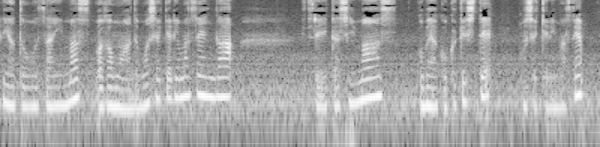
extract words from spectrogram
ありがとうございます。わがままで申し訳ありませんが失礼いたします。ご迷惑をおかけして申し訳ありません。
